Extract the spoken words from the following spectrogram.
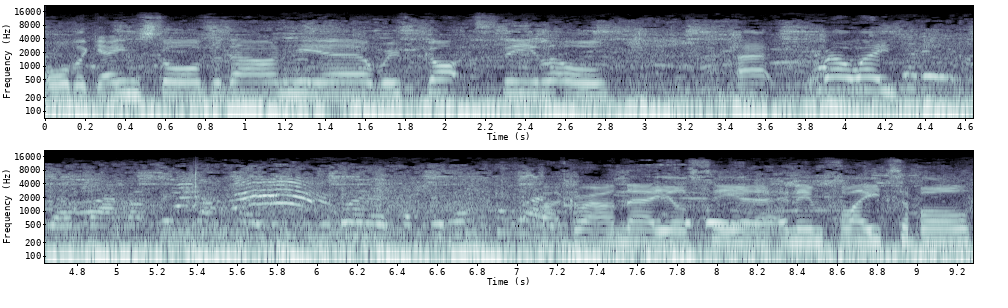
All the game stores are down here. We've got the little uh, railway background there. You'll see an inflatable.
